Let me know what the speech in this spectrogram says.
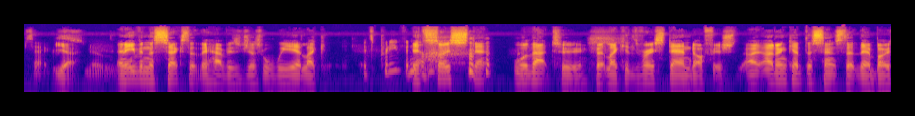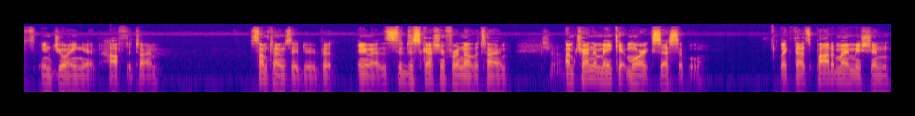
Sex. Yeah. No. And even the sex that they have is just weird. Like It's pretty vanilla. it's so sta- well that too, but like it's very standoffish. I, I don't get the sense that they're both enjoying it half the time. Sometimes they do, but anyway, this is a discussion for another time. Sure. I'm trying to make it more accessible. Like that's part of my mission.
